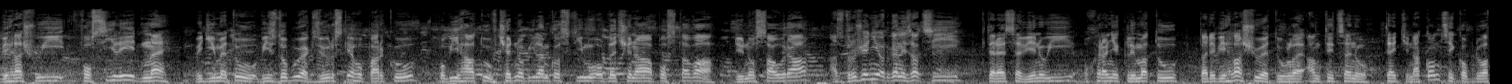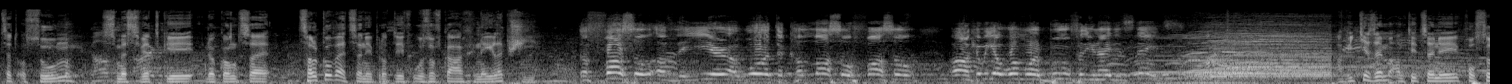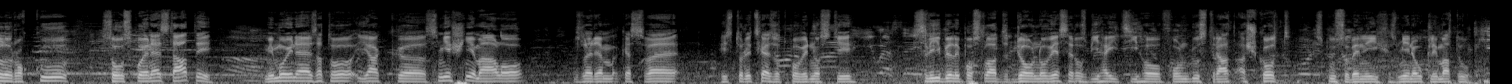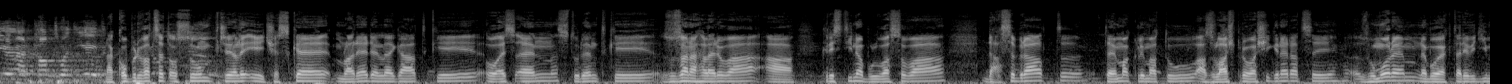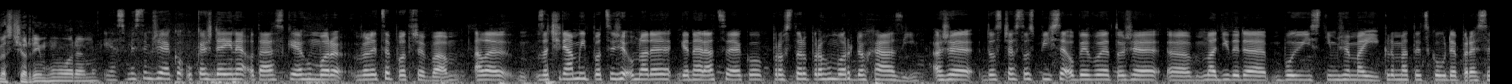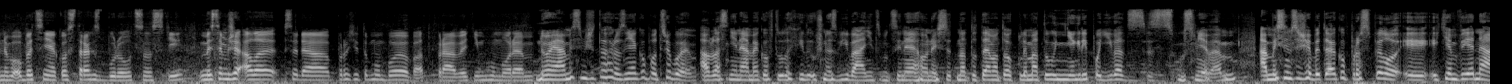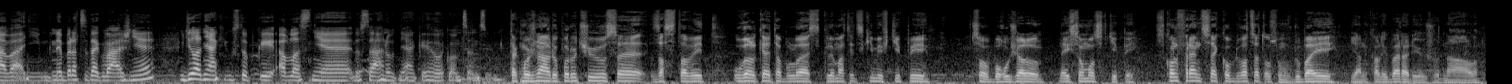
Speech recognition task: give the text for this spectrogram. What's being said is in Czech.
vyhlašují fosíly dne. Vidíme tu výzdobu jak z Jurského parku, pobíhá tu v černobílém kostýmu oblečená postava dinosaura a združení organizací, které se věnují ochraně klimatu, tady vyhlašuje tuhle anticenu. Teď na konci COP28 jsme svědky dokonce celkové ceny pro ty v úzovkách nejlepší. The fossil of the year award, the colossal fossil. Oh, can we get one more boo for the United States? A vítězem anticeny fosil roku jsou Spojené státy. Mimo jiné za to, jak eh, směšně málo vzhledem ke své historické zodpovědnosti slíbili poslat do nově se rozbíhajícího fondu ztrát a škod způsobených změnou klimatu. Here at COP28. Na COP28 přijeli i české mladé delegátky OSN, studentky Zuzana Helerová a Kristýna Bulvasová. Dá se brát téma klimatu a zvlášť pro vaši generaci s humorem, nebo jak tady vidíme s černým humorem? Já si myslím, že jako u každé jiné otázky je humor velice potřeba, ale začínám mít pocit, že u mladé generace jako prostor pro humor dochází a že dost často spíš se objevuje to, že uh, mladí lidé bojují s tím, že mají klimatickou depresi nebo obecně jako strach z budoucnosti. Myslím, že ale se dá proti tomu bojovat právě tím humorem. No já myslím, že to hrozně jako potřebujeme. A vlastně nám jako v tuhle chvíli už nezbývá nic moc jiného, než se na to téma toho klimatu někdy podívat s, s úsměvem. A myslím si, že by to jako prospělo i, i těm vyjednáváním. Nebrat se tak vážně, udělat nějaké ústupky a vlastně dosáhnout nějakého koncenzu. Tak možná doporučuji se zastavit u velké tabule s klimatickými vtipy, co bohužel nejsou moc vtipy. Z konference COP28 v Dubaji, Jan Kaliba, Radiožurnál.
